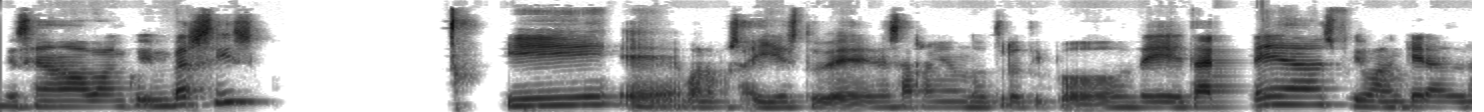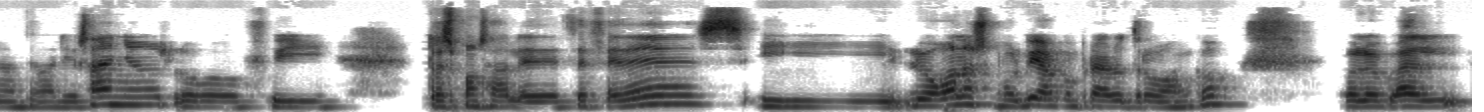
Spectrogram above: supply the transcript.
que se llamaba Banco Inversis y eh, bueno, pues ahí estuve desarrollando otro tipo de tareas, fui banquera durante varios años, luego fui responsable de CFDs y luego nos volvió a comprar otro banco, con lo cual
